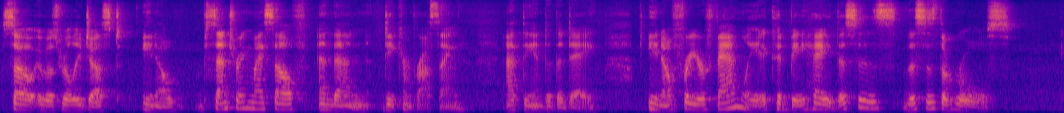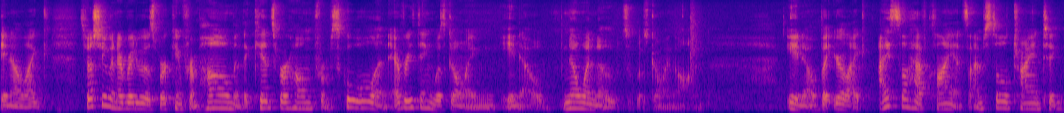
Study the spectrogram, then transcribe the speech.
So it was really just, you know, centering myself and then decompressing at the end of the day. You know, for your family, it could be, hey, this is this is the rules. You know, like especially when everybody was working from home and the kids were home from school and everything was going, you know, no one knows what was going on you know but you're like i still have clients. I'm still trying to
